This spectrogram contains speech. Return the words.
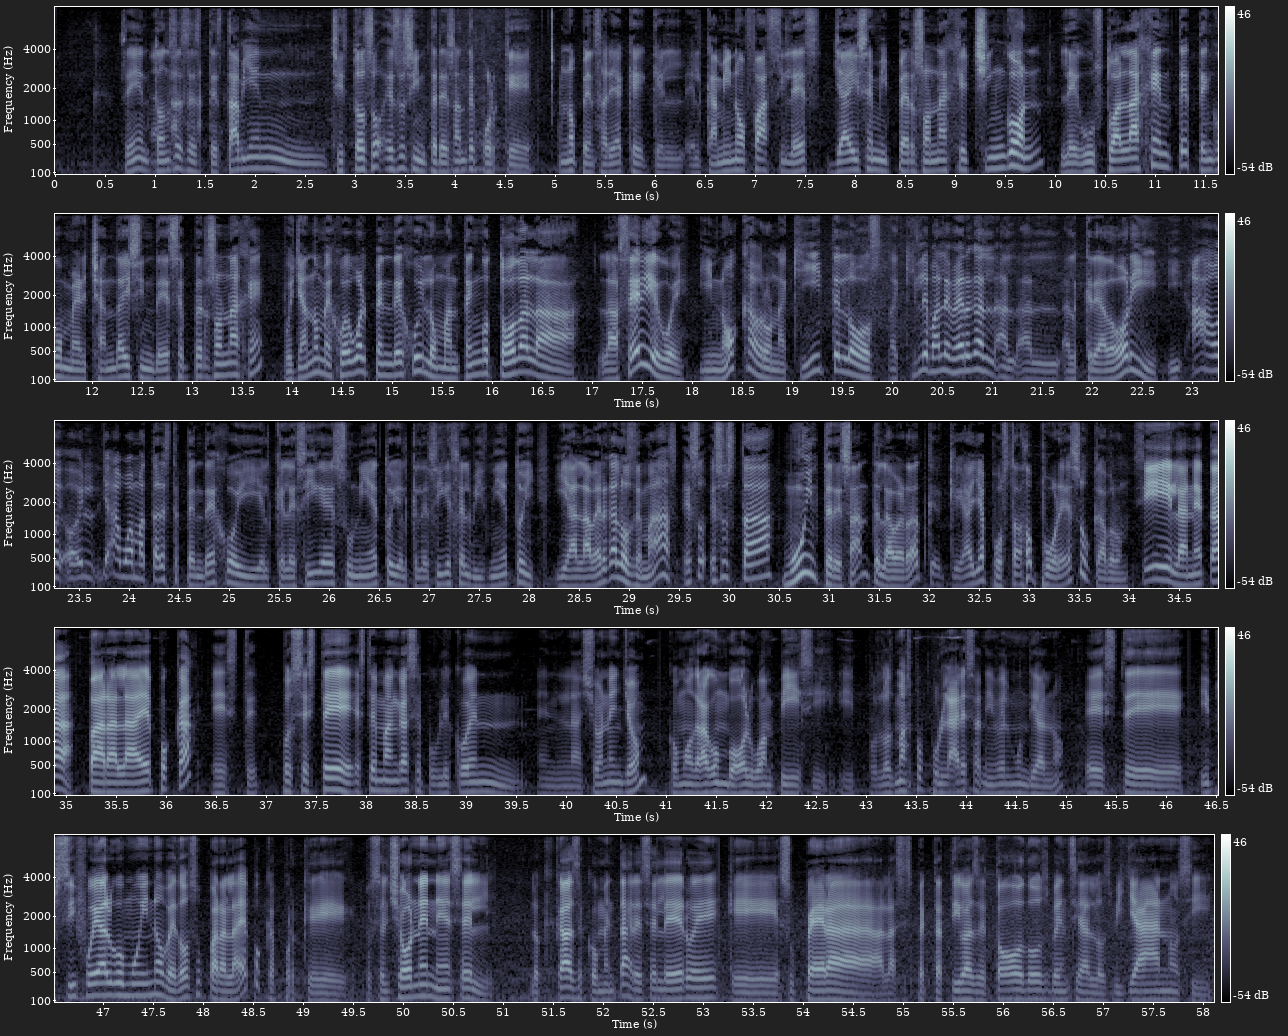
Sí, entonces este está bien chistoso. Eso es interesante porque uno pensaría que, que el, el camino fácil es ya hice mi personaje chingón, le gustó a la gente, tengo merchandising de ese personaje, pues ya no me juego al pendejo y lo mantengo toda la, la serie, güey. Y no, cabrón, aquí te los, aquí le vale verga al, al- al- creador y, y, ah, hoy, hoy ya voy a matar a este pendejo y el que le sigue es su nieto y el que le sigue es el bisnieto y, y a la verga a los demás. Eso, eso está muy interesante, la verdad, que, que haya apostado por eso, cabrón. Sí, la neta, para la época, este, pues este, este manga se publicó en, en la Shonen Jump, como Dragon Ball, One Piece y, pues los más populares a nivel mundial, ¿no? Este, y pues, sí fue algo muy novedoso para la época, porque pues el Shonen es el, lo que acabas de comentar, es el héroe que supera las expectativas de todos, vence a los villanos y,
